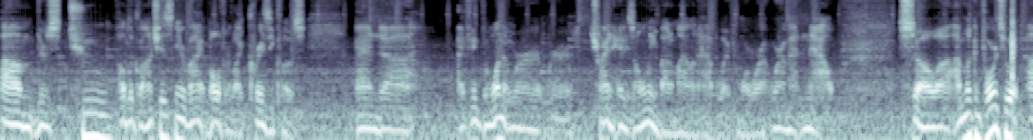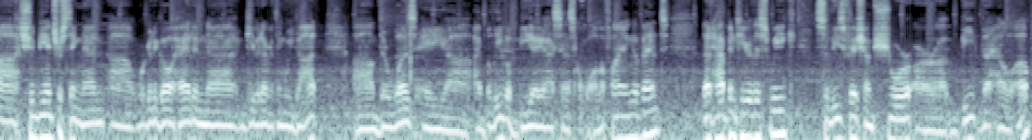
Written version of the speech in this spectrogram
Um, there's two public launches nearby. Both are like crazy close, and uh, I think the one that we're we're trying to hit is only about a mile and a half away from where where I'm at now. So uh, I'm looking forward to it. Uh, should be interesting, man. Uh, we're gonna go ahead and uh, give it everything we got. Um, there was a, uh, I believe, a BASS qualifying event that happened here this week. So these fish, I'm sure, are uh, beat the hell up.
